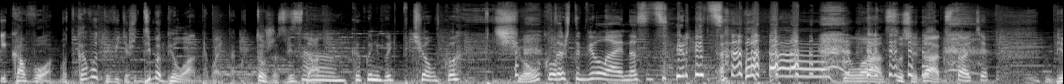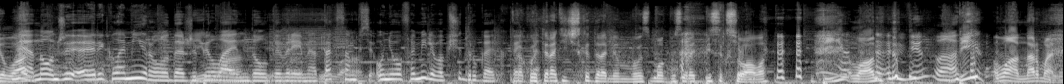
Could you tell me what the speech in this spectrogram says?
И кого? Вот кого ты видишь? Дима Билан, давай так, тоже звезда. А, какую-нибудь пчелку. Пчелку. То, что Билайн ассоциируется. Билан. Слушай, да, кстати, Не, Билан. но он же э, рекламировал даже Билан, Билайн долгое Билан, время. А так сам у него фамилия вообще другая В какая-то. какой-то эротической драме мы смог бы сыграть бисексуала. Билан. Билан. Билан, нормально.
